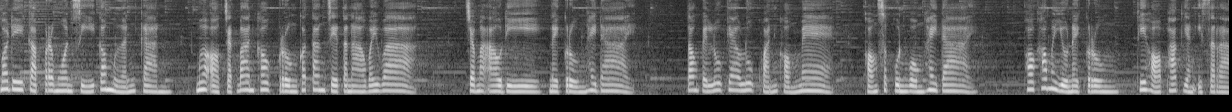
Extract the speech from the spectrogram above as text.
บอดีกับประมวลสีก็เหมือนกัน เมื่อออกจากบ้านเข้ากรุงก็ตั้งเจตนาไว้ว่า จะมาเอาดีในกรุงให้ได้ ต้องเป็นลูกแก้วลูกขวัญของแม่ ของสกุลวงให้ได้ พอเข้ามาอยู่ในกรุงที่หอพักอย่างอิสระ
